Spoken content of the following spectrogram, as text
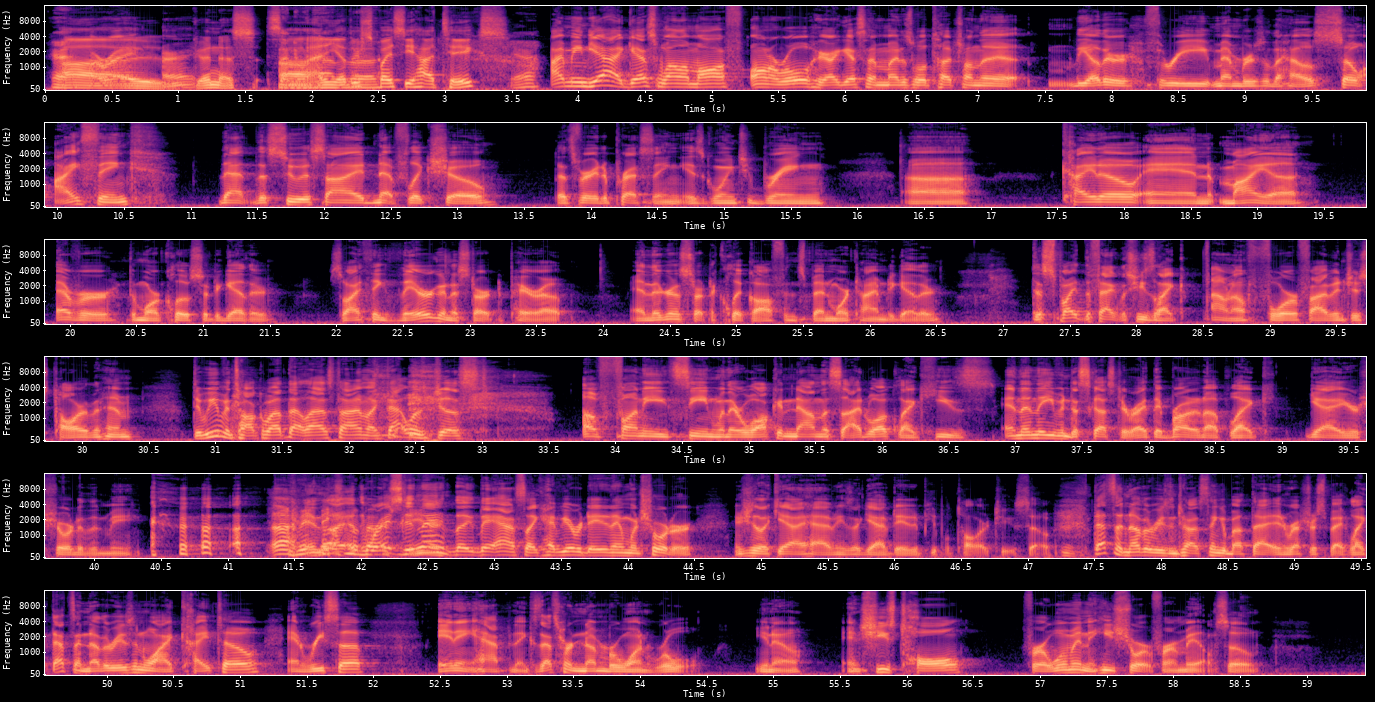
Yeah. Uh, All right, all right. Goodness. anyone Uh, any other uh, spicy hot takes? yeah, I mean, yeah. I guess while I'm off on a roll here, I guess I might as well touch on the the other three members of the house. So I think that the suicide Netflix show that's very depressing is going to bring uh, Kaito and Maya ever the more closer together. So I think they're going to start to pair up and they're going to start to click off and spend more time together. Despite the fact that she's like, I don't know, four or five inches taller than him. Did we even talk about that last time? Like, that was just a funny scene when they're walking down the sidewalk. Like, he's, and then they even discussed it, right? They brought it up, like, yeah, you're shorter than me. I mean, And, uh, right? Didn't they? Like, they asked, like, have you ever dated anyone shorter? And she's like, yeah, I have. And he's like, yeah, I've dated people taller too. So that's another reason too. I was thinking about that in retrospect. Like, that's another reason why Kaito and Risa, it ain't happening because that's her number one rule, you know. And she's tall for a woman and he's short for a male. So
